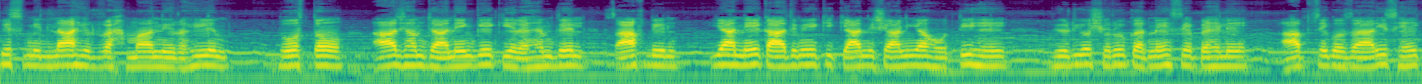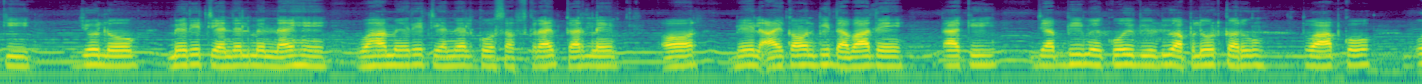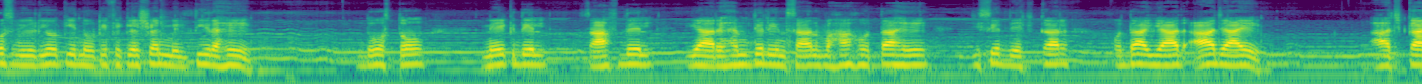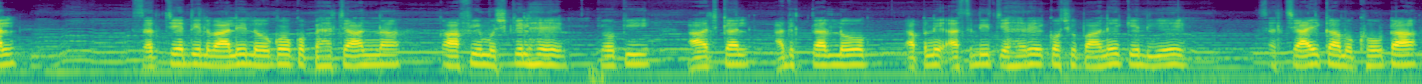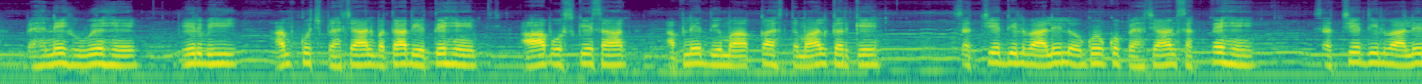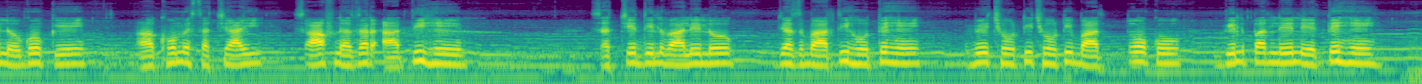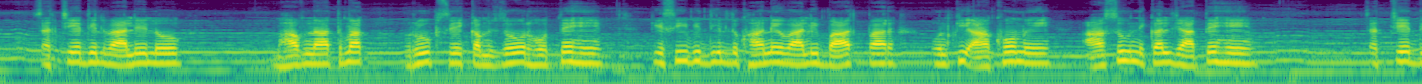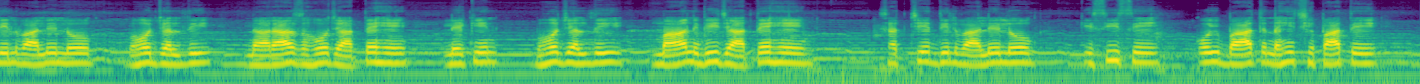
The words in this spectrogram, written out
बिस्मिल्लाहिर्रहमानिर्रहीम। दोस्तों, आज हम जानेंगे कि रहम दिल, साफ़ दिल, या नेक आदमी की क्या निशानियाँ होती है। वीडियो शुरू करने से पहले आपसे गुजारिश है कि जो लोग मेरे चैनल में नए हैं, वह मेरे चैनल को सब्सक्राइब कर लें और बेल आइकॉन भी दबा दें, ताकि जब भी मैं कोई वीडियो अपलोड करूँ तो आपको उस वीडियो की नोटिफिकेशन मिलती रहे। दोस्तों, नेक दिल, साफ़ दिल या रहम दिल इंसान वहाँ होता है, जिसे देखकर खुदा याद आ जाए। आजकल सच्चे दिल वाले लोगों को पहचानना काफ़ी मुश्किल है, क्योंकि आजकल अधिकतर लोग अपने असली चेहरे को छुपाने के लिए सच्चाई का मुखौटा पहने हुए हैं, फिर भी हम कुछ पहचान बता देते हैं। आप उसके साथ अपने दिमाग का इस्तेमाल करके सच्चे दिल वाले लोगों को पहचान सकते हैं। सच्चे दिल वाले लोगों के आँखों में सच्चाई साफ़ नज़र आती है। सच्चे दिल वाले लोग जज्बाती होते हैं, वे छोटी छोटी बातों को दिल पर ले लेते हैं। सच्चे दिल वाले लोग भावनात्मक रूप से कमज़ोर होते हैं। किसी भी दिल दुखाने वाली बात पर उनकी आँखों में आँसू निकल जाते हैं। सच्चे दिल वाले लोग बहुत जल्दी नाराज़ हो जाते हैं, लेकिन बहुत जल्दी मान भी जाते हैं। सच्चे दिल वाले लोग किसी से कोई बात नहीं छिपाते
